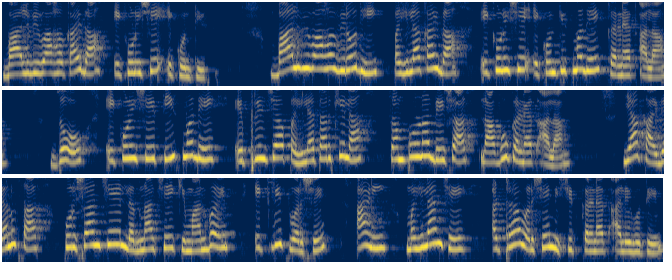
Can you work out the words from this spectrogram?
बालविवाह कायदा एकोणीसशे एकोणतीस. बालविवाह विरोधी पहिला कायदा एकोणीसशे एकोणतीसमध्ये करण्यात आला. जो एकोणीसशे तीसमध्ये एप्रिलच्या पहिल्या तारखेला संपूर्ण देशात लागू करण्यात आला. या कायद्यानुसार पुरुषांचे लग्नाचे किमान वय एकवीस वर्षे आणि महिलांचे अठरा वर्षे निश्चित करण्यात आले होते.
